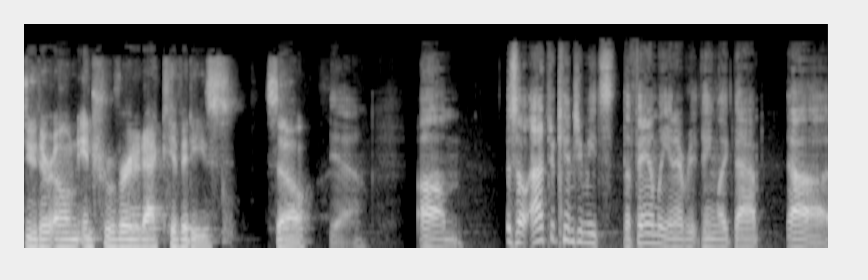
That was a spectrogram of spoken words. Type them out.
do their own introverted activities so Yeah. Um. So after Kenji meets the family and everything like that, uh,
